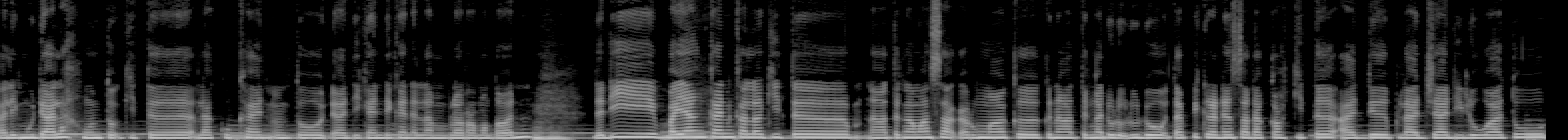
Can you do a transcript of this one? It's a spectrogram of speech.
paling mudah lah untuk kita lakukan untuk uh, digandakan dalam bulan Ramadan. Mhm. Jadi bayangkan kalau kita uh, tengah masak kat rumah ke kena tengah duduk-duduk tapi kerana sedekah kita ada pelajar di luar tu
